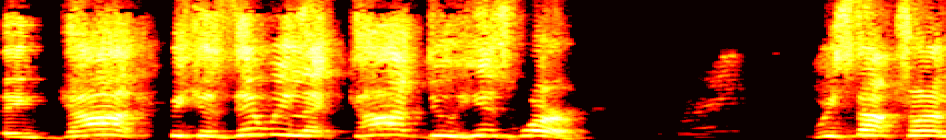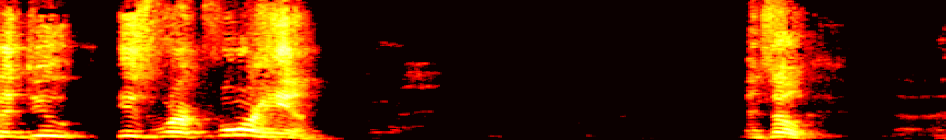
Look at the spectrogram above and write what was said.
then God, because then we let God do his work. We stop trying to do his work for him. And so, uh,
